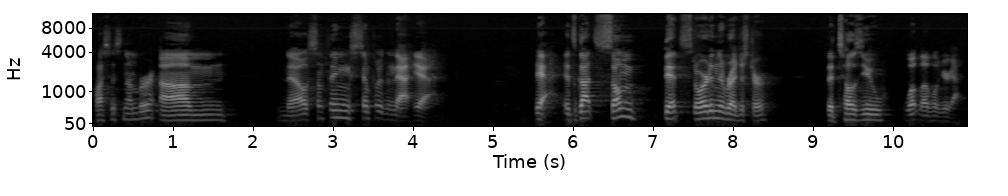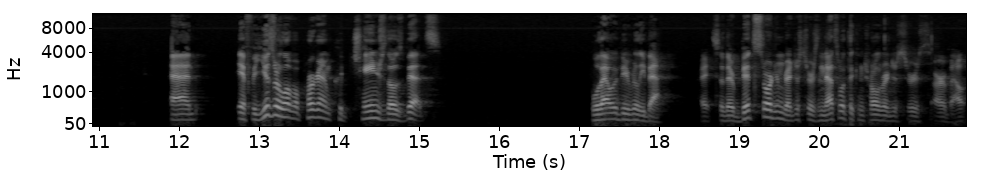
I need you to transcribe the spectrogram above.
Process number? Um, no, something simpler than that, yeah. Yeah, it's got some bit stored in the register that tells you what level you're at. And if a user level program could change those bits, well, that would be really bad. Right? So they're bits stored in registers, and that's what the control registers are about.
